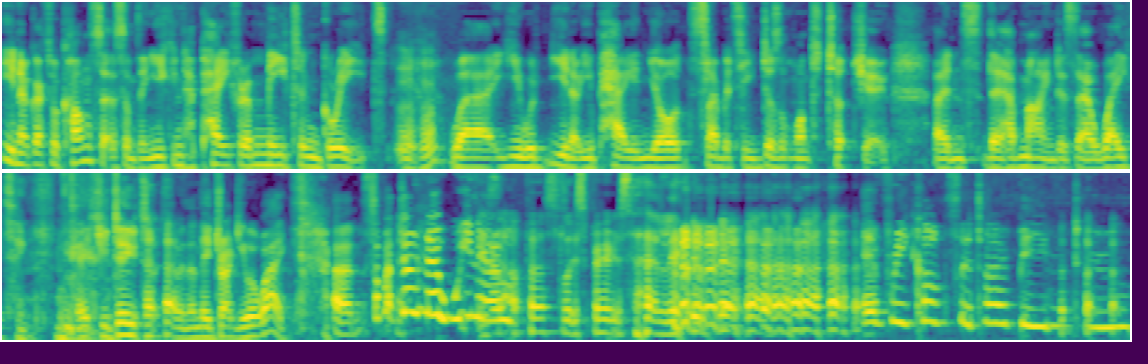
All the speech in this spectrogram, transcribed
you know, go to a concert or something, you can pay for a meet and greet where you would, you know, you pay and your celebrity doesn't want to touch you, and they have minders there waiting in case you do touch them, and then they drag you away. Um, so I don't know, you Is that know, a personal experience there, Liam? every concert I've been to.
